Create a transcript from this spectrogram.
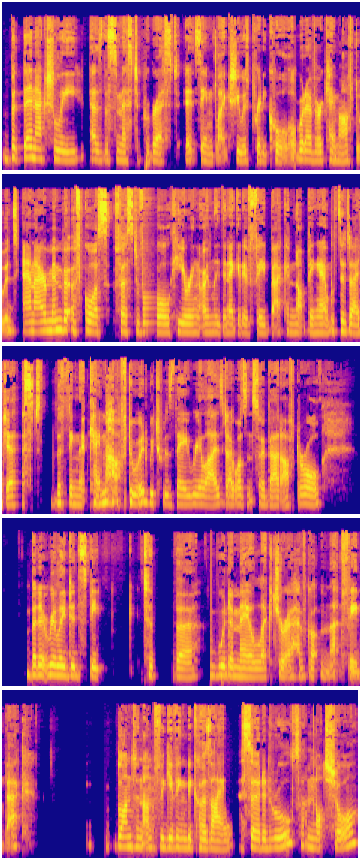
But then actually, as the semester progressed, it seemed like she was pretty cool or whatever came afterwards. And I remember, of course, first of all, hearing only the negative feedback and not being able to digest the thing that came afterward, which was they realized I wasn't so bad after all. But it really did speak to the would a male lecturer have gotten that feedback? blunt and unforgiving because I asserted rules. I'm not sure.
